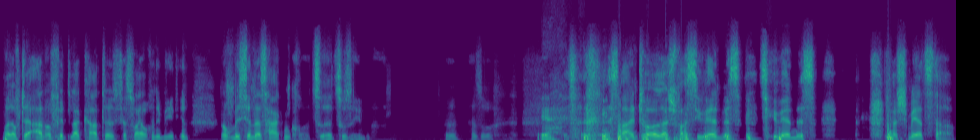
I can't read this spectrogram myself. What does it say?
weil auf der Adolf Hitler Karte, das war ja auch in den Medien, noch ein bisschen das Hakenkreuz äh, zu sehen war. Ne? Also, ja. es, es, war ein teurer Spaß. Sie werden es, sie werden es verschmerzt haben.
